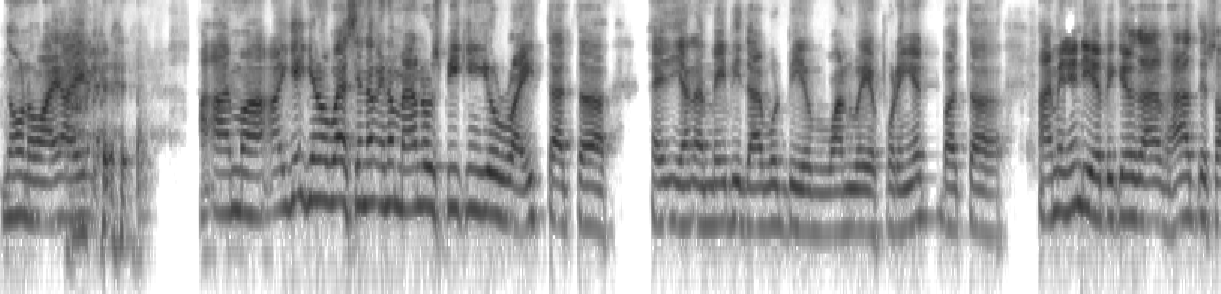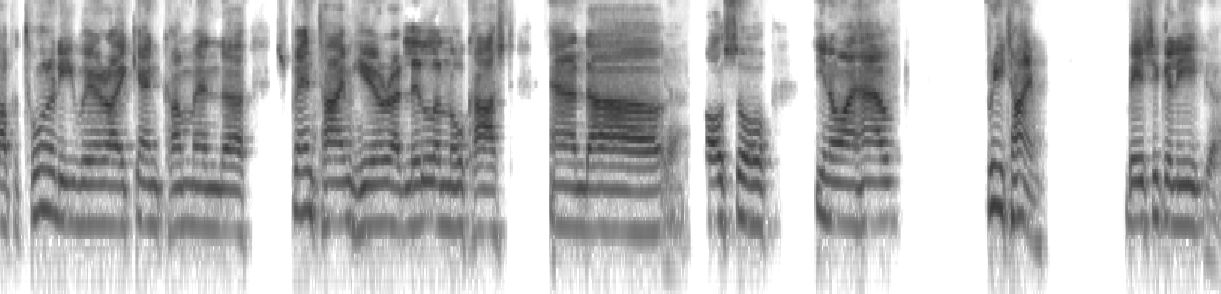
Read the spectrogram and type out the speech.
no, no. I, I- I'm, uh, I, you know, Wes, in a, in a manner of speaking, you're right that, uh, uh, you know, maybe that would be a one way of putting it. But uh, I'm in India because I've had this opportunity where I can come and uh, spend time here at little or no cost, and uh, Yeah. also, you know, I have free time. Basically, Yeah.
